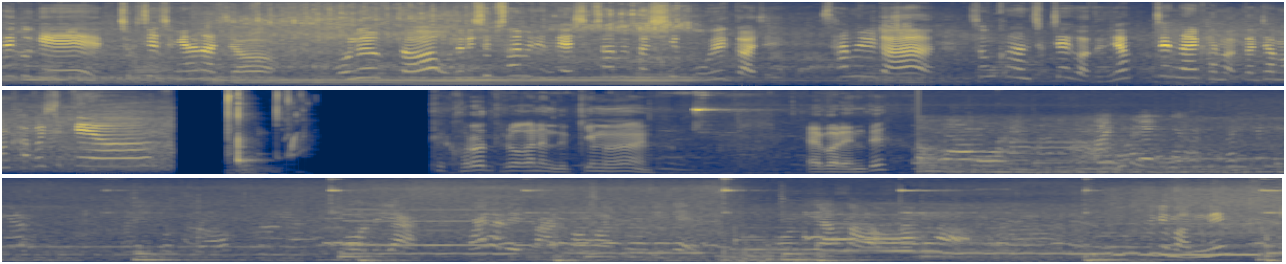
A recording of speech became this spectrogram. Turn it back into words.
태국의 축제 중에 하나죠. 오늘부터 오늘이 13일인데 13일부터 15일까지 3일간 송크란 축제거든요. 축제 날 가면 어떤지 한번 가보실게요. 이렇게 걸어 들어가는 느낌은 에버랜드? 되게 많네.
